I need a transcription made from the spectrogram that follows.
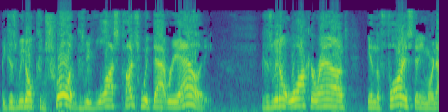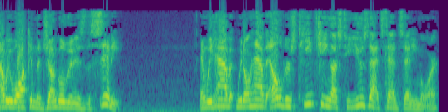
because we don't control it, because we've lost touch with that reality, because we don't walk around in the forest anymore. Now we walk in the jungle that is the city. And we have we don't have elders teaching us to use that sense anymore.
